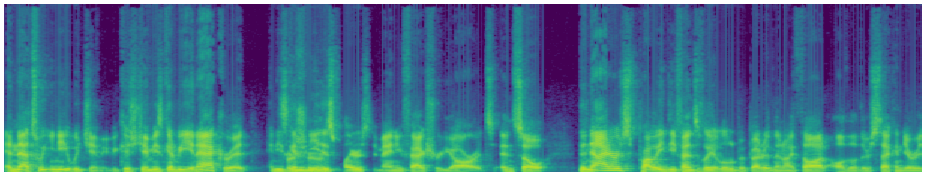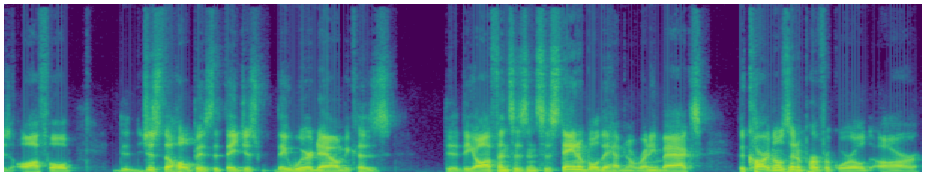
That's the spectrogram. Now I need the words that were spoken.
and that's what you need with Jimmy because Jimmy's going to be inaccurate and he's going to sure. need his players to manufacture yards. And so the Niners probably defensively a little bit better than I thought, although their secondary is awful. Just the hope is that they just they wear down because the the offense isn't sustainable. They have no running backs. The Cardinals in a perfect world are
